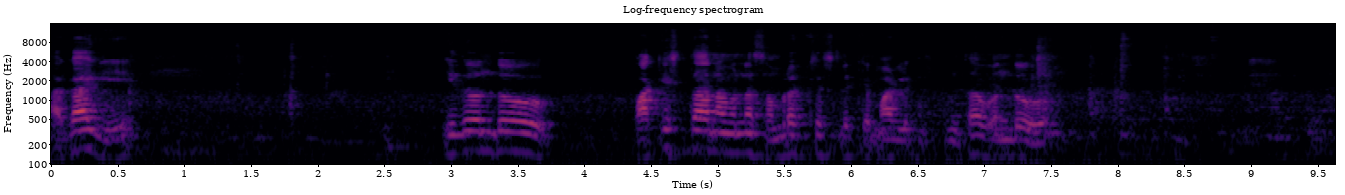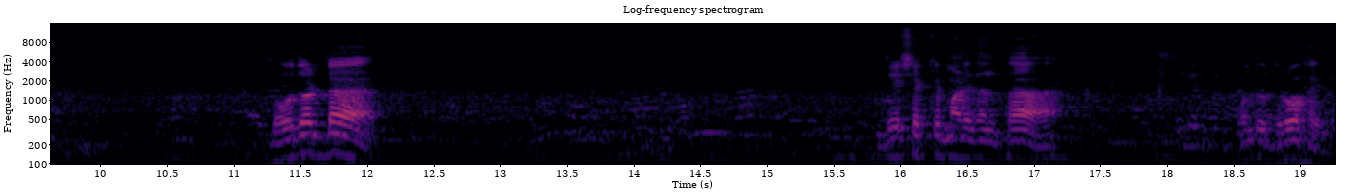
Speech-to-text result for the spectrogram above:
ಹಾಗಾಗಿ ಇದೊಂದು ಪಾಕಿಸ್ತಾನವನ್ನು ಸಂರಕ್ಷಿಸಲಿಕ್ಕೆ ಮಾಡಲಿಕ್ಕಂಥ ಒಂದು ಬಹುದೊಡ್ಡ ದೇಶಕ್ಕೆ ಮಾಡಿದಂಥ ಒಂದು ದ್ರೋಹ ಇದು.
